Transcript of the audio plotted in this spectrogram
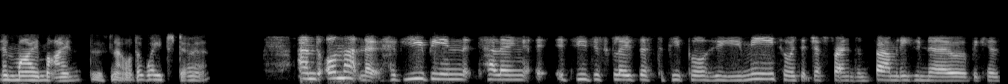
in my mind, there's no other way to do it. And on that note, have you been telling, do you disclose this to people who you meet, or is it just friends and family who know? Because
